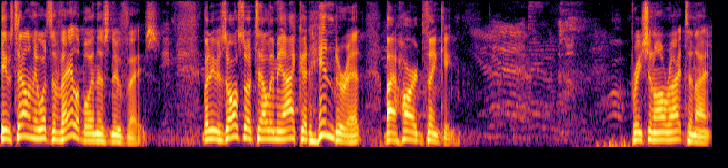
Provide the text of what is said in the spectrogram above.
He was telling me what's available in this new phase. But he was also telling me I could hinder it by hard thinking. Preaching all right tonight.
